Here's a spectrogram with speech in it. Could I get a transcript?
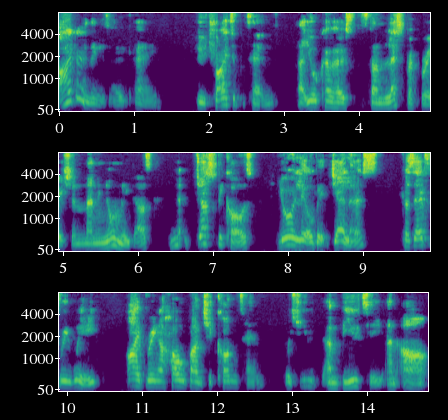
I don't think it's okay to try to pretend that your co-host has done less preparation than he normally does, just because you're a little bit jealous. Because every week I bring a whole bunch of content, which you and beauty and art,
